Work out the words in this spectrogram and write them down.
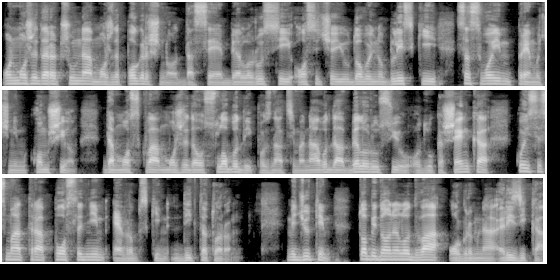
On može da računa možda pogrešno da se Belorusi osjećaju dovoljno bliski sa svojim premoćnim komšijom, da Moskva može da oslobodi po znacima navoda Belorusiju od Lukašenka koji se smatra poslednjim evropskim diktatorom. Međutim, to bi donelo dva ogromna rizika.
